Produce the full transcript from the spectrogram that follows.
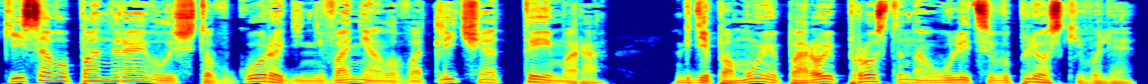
Кисаву понравилось, что в городе не воняло, в отличие от Теймора, где помои порой просто на улице выплескивали.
